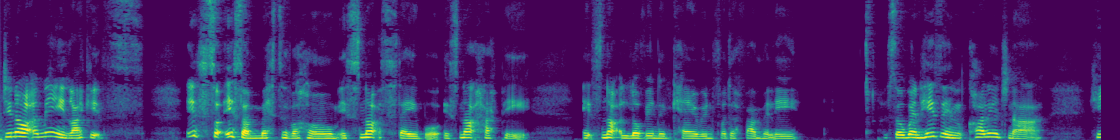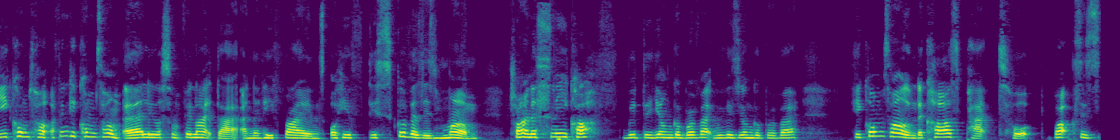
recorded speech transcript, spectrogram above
do you know what I mean? Like it's it's it's a mess of a home. It's not stable. It's not happy. It's not loving and caring for the family. So when he's in college now, he comes home. I think he comes home early or something like that, and then he finds or he discovers his mum trying to sneak off with the younger brother, with his younger brother. He comes home, the car's packed up, boxes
